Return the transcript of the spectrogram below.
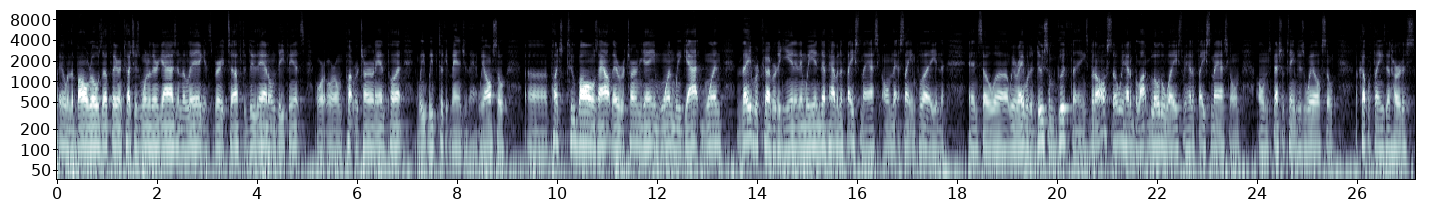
Well, when the ball rolls up there and touches one of their guys in the leg, it's very tough to do that on defense or, or on punt return and punt. And we, we took advantage of that. We also uh, punched two balls out their return game. One we got, one they recovered again, and then we end up having a face mask on that same play. And, the, and so uh, we were able to do some good things, but also we had a block below the waist. We had a face mask on, on special teams as well. So a couple things that hurt us.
